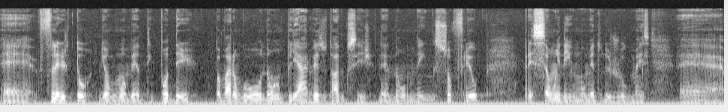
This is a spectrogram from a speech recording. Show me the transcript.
é, flertou em algum momento em poder tomar um gol ou não ampliar o resultado que seja, né, não nem sofreu pressão em nenhum momento do jogo, mas é,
